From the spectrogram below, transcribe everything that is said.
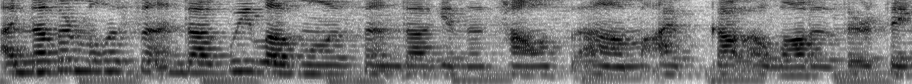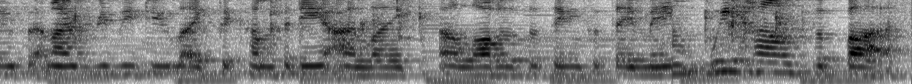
Another Melissa and Doug. We love Melissa and Doug in this house. Um, I've got a lot of their things and I really do like the company. I like a lot of the things that they make. We have the bus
